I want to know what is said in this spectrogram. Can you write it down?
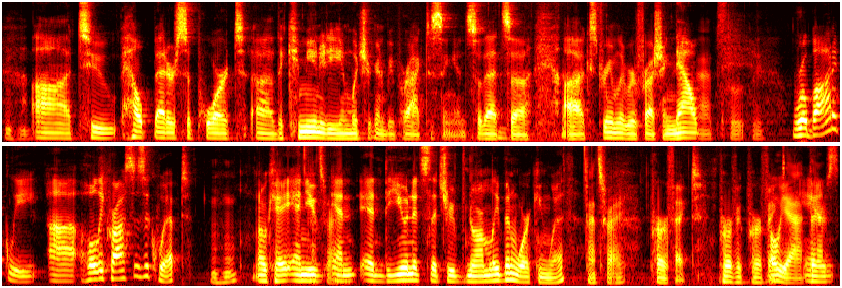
Mm-hmm. uh, to help better support uh, the community in which you're going to be practicing in. So that's uh, uh, extremely refreshing. Now, Absolutely. robotically, uh, Holy Cross is equipped. Okay, and you've Mm-hmm. Right. and and the units that you've normally been working with. That's right. Perfect, perfect, perfect. Oh yeah, And- there's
